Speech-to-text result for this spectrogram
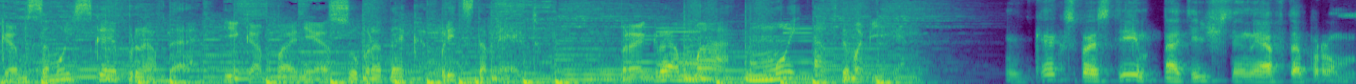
«Комсомольская правда» и компания «Супротек» представляют. Программа «Мой автомобиль». Как спасти отечественный автопром?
